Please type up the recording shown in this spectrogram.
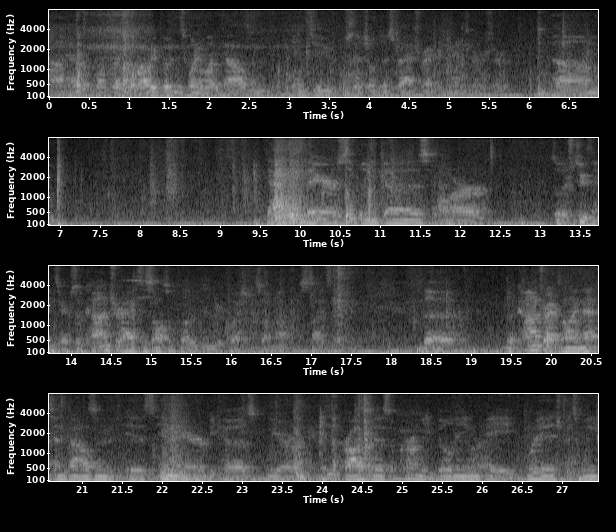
I have one question. Why are we putting twenty-one thousand into central dispatch record management reserve? Um, that was there simply because our, so there's two things there. So contracts is also plugged into your question, so I'm not sidestepping. The, the contract line, that ten thousand is in there because we are in the process of currently building a bridge between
